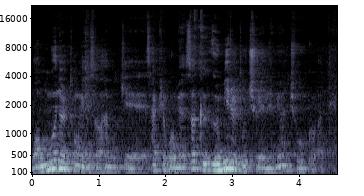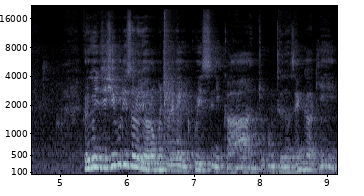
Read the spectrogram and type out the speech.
원문을 통해서 함께 살펴보면서 그 의미를 도출해내면 좋을 것 같아요. 그리고 이제 히브리서를 여러분 저희가 읽고 있으니까 조금 드는 생각이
